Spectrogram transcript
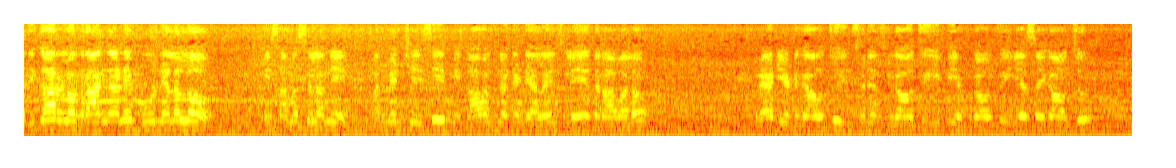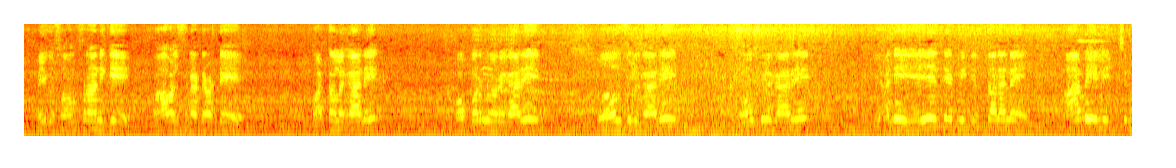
అధికారంలోకి రాగానే మూడు నెలల్లో మీ సమస్యలన్నీ పర్మెంట్ చేసి మీకు కావాల్సినటువంటి అలయన్స్లు ఏదైతే రావాలో గ్రాడ్యుయేట్ కావచ్చు ఇన్సూరెన్స్ కావచ్చు ఈపీఎఫ్ కావచ్చు ఈఎస్ఐ కావచ్చు మీకు సంవత్సరానికి కావలసినటువంటి బట్టలు కానీ కొబ్బరి నూనె కానీ గ్లౌజులు కానీ సోపులు కానీ అని ఏదైతే మీకు ఇస్తానని హామీలు ఇచ్చిన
